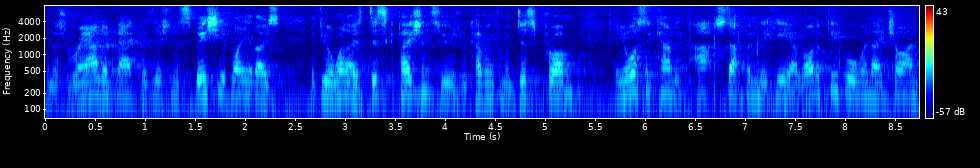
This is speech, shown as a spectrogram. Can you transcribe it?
in this rounded back position, especially if one of those, if you're one of those disc patients who's recovering from a disc problem. And you also can't be arched up into here. A lot of people, when they try and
